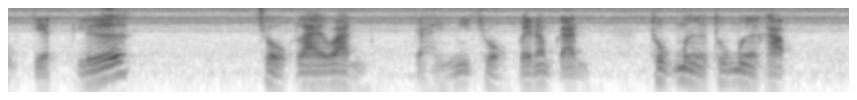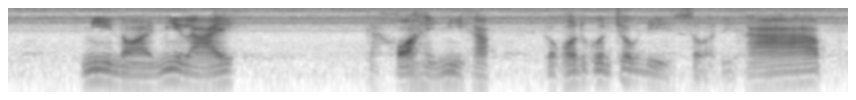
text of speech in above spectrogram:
67 หรือ โชครายวันจะให้มีโชคไปน้ำกัน ทุกมือทุกมือครับ มีหน่อยมีหลายก็ขอให้มีครับก็ขอทุกคนโชคดี สวัสดีครับ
